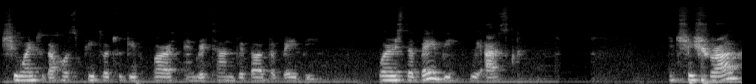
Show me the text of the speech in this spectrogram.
She went to the hospital to give birth and returned without the baby. Where is the baby? We asked. Did she shrug?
